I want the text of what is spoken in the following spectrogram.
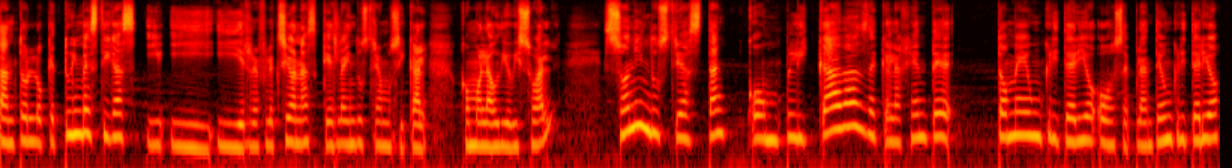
tanto lo que tú investigas y, y- y reflexionas, que es la industria musical, como la audiovisual, son industrias tan complicadas de que la gente tome un criterio o se plantee un criterio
